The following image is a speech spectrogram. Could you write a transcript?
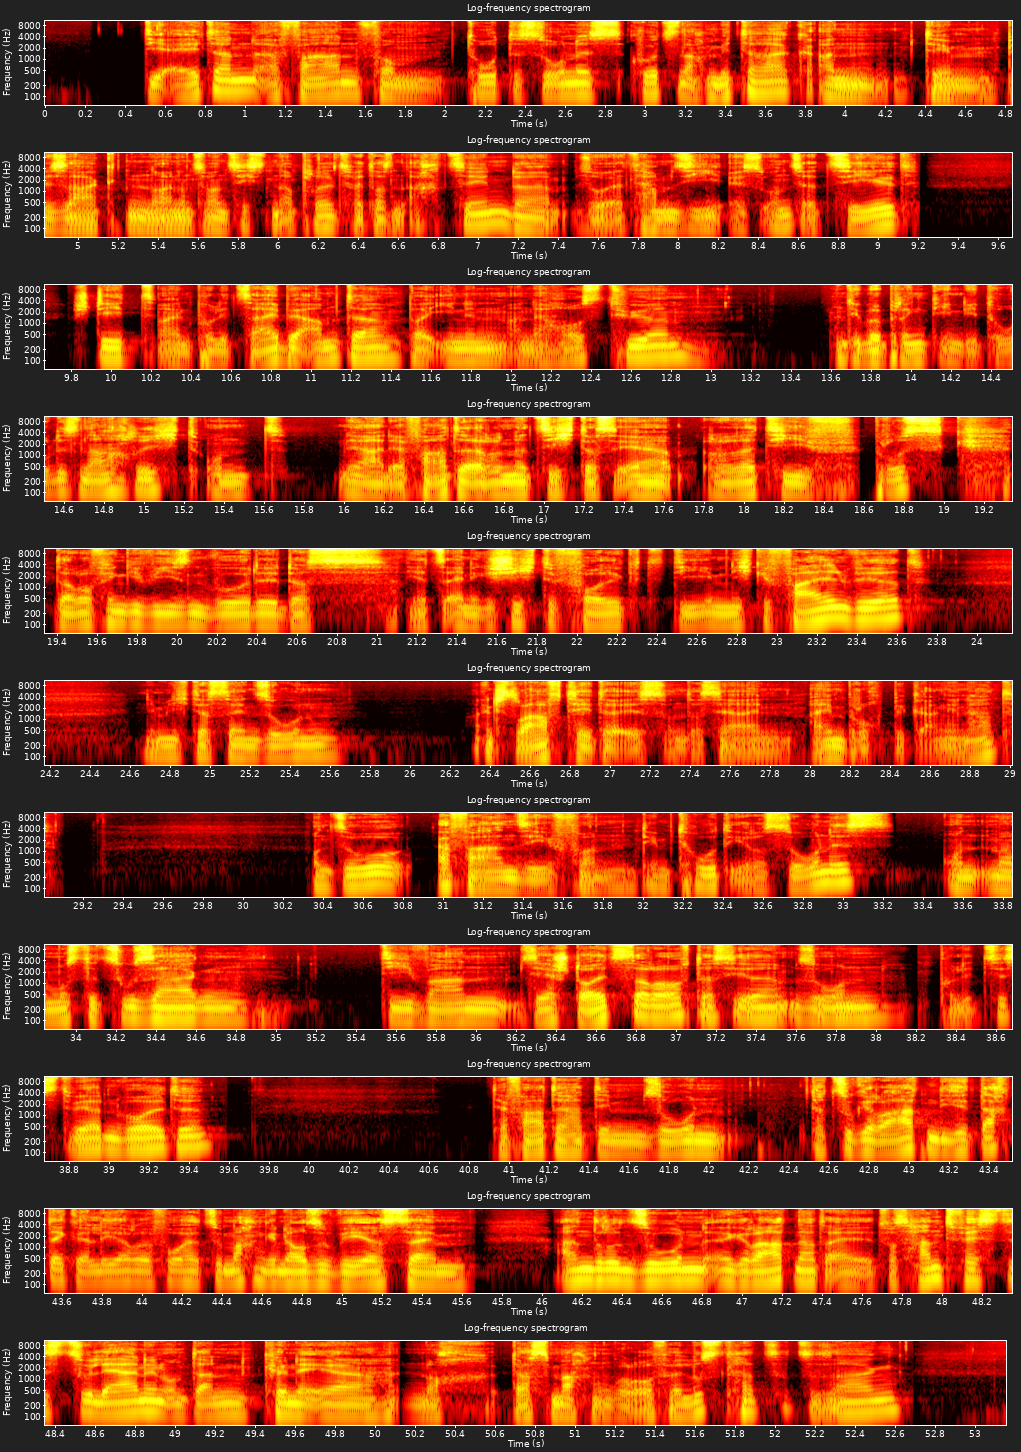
Die Eltern erfahren vom Tod des Sohnes kurz nach Mittag an dem besagten 29. April 2018. Da, so haben sie es uns erzählt, steht ein Polizeibeamter bei ihnen an der Haustür und überbringt ihnen die Todesnachricht und ja, der Vater erinnert sich, dass er relativ brüsk darauf hingewiesen wurde, dass jetzt eine Geschichte folgt, die ihm nicht gefallen wird, nämlich dass sein Sohn ein Straftäter ist und dass er einen Einbruch begangen hat. Und so erfahren sie von dem Tod ihres Sohnes. Und man muss dazu sagen, die waren sehr stolz darauf, dass ihr Sohn Polizist werden wollte. Der Vater hat dem Sohn dazu geraten, diese Dachdeckerlehre vorher zu machen, genauso wie er es seinem anderen Sohn äh, geraten hat, etwas Handfestes zu lernen und dann könne er noch das machen, worauf er Lust hat, sozusagen.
